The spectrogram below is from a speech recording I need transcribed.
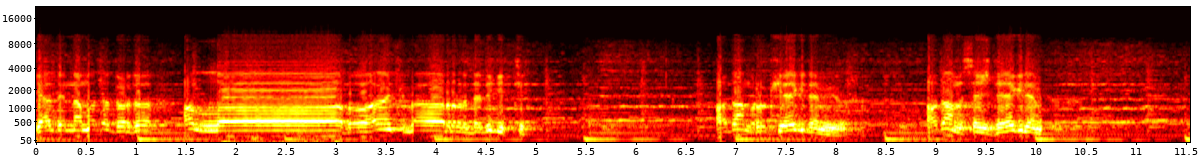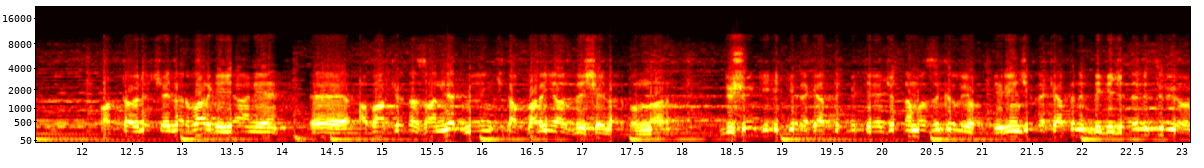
geldi namaza durdu, Allahu Ekber dedi gitti. Adam rüküye gidemiyor, adam secdeye gidemiyor. Hatta öyle şeyler var ki yani e, abartıyor da zannetmeyin kitapların yazdığı şeyler bunlar. Düşün ki iki rekatlık bir teheccüd namazı kılıyor. Birinci rekatını bir gecede bitiriyor.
